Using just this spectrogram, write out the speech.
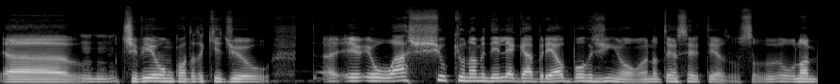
uh, uhum. tive um contato aqui de. Uh, eu, eu, acho que o nome dele é Gabriel Bordignon, eu não tenho certeza. O, nome,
